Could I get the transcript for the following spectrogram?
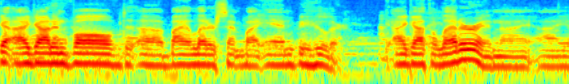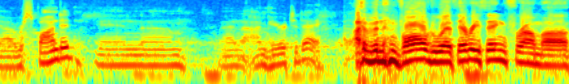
I got involved uh, by a letter sent by Ann Beheler. I got the letter and I, I uh, responded and, um, and I'm here today. I've been involved with everything from uh,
